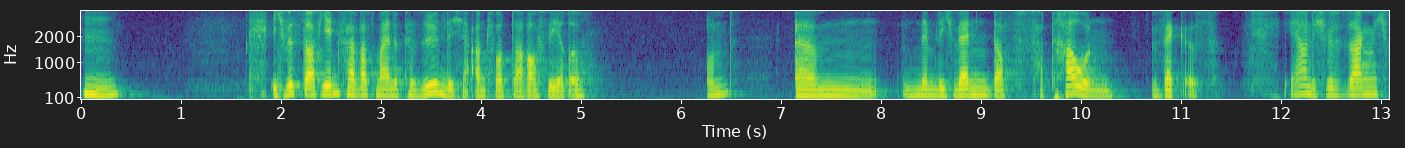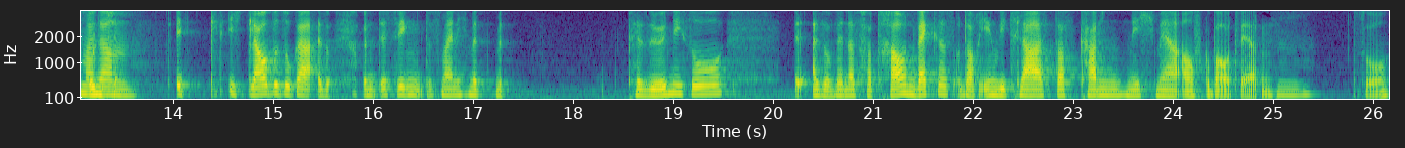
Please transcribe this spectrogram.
Hm. Ich wüsste auf jeden Fall, was meine persönliche Antwort darauf wäre. Und? Ähm, nämlich, wenn das Vertrauen weg ist. Ja, und ich würde sagen, nicht mal und dann. Ich, ich glaube sogar, also, und deswegen, das meine ich mit, mit persönlich so, also wenn das Vertrauen weg ist und auch irgendwie klar ist, das kann nicht mehr aufgebaut werden. Mhm. So.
